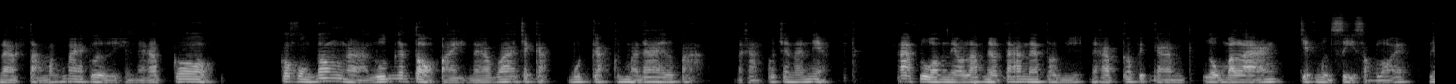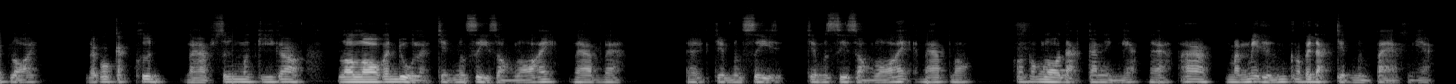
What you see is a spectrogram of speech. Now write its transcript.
นะครับต่ำมาก ๆ เลยนะครับ ก็ก็คงต้องอ่าลุ้นกันต่อไปนะครับว่าจะกลับมุดกลับขึ้นมาได้หรือเปล่านะครับเพราะฉะนั้นเนี่ยภาพรวมแนวรับแนวต้านนะตอนนี้นะครับ ก็เป็นการลงมาล้าง 74,200 เรียบร้อย แล้วก็กลับขึ้นนะครับ ซึ่งเมื่อกี้ก็รอรอกันอยู่แหละ74,200 นะครับนะเออ74,000 74,200นะครับเนาะก็ต้องรอดักกันอย่างเงี้ยนะถ้ามันไม่ถึงก็ไปดัก78,000อย่างเงี้ย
